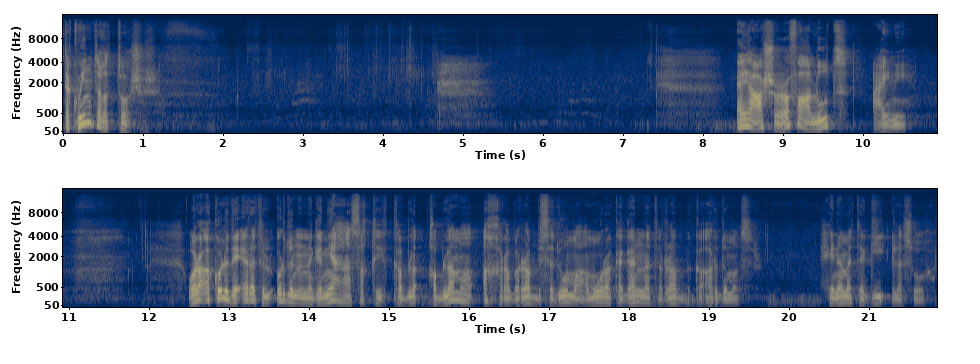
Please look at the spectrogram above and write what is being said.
تكوين 13 آية عشرة رفع لوط عينيه ورأى كل دائرة الأردن أن جميعها سقي قبل قبلما أخرب الرب سدوم وعمورة كجنة الرب كأرض مصر حينما تجيء إلى صغر.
